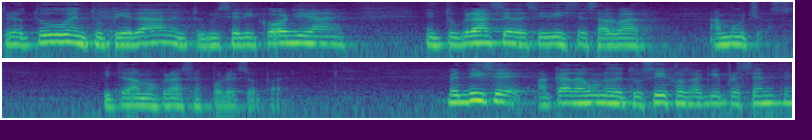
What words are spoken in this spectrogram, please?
Pero tú en tu piedad, en tu misericordia, en tu gracia decidiste salvar a muchos. Y te damos gracias por eso, Padre. Bendice a cada uno de tus hijos aquí presentes.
